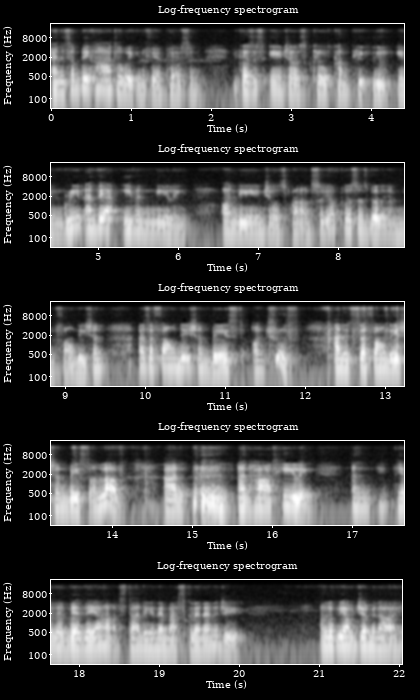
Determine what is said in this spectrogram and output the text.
And it's a big heart awakening for your person because this angel is clothed completely in green and they are even kneeling on the angel's ground. So your person's building a new foundation as a foundation based on truth. And it's a foundation based on love and and heart healing. And here there they are, standing in their masculine energy. And look, we have Gemini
